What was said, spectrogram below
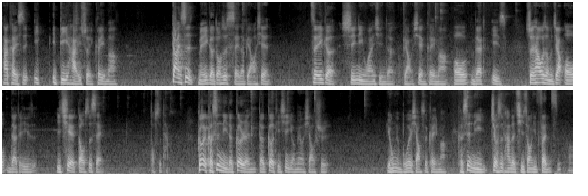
它可以是一一滴海水，可以吗？但是每一个都是谁的表现？这一个心灵完形的表现，可以吗？All that is，所以它为什么叫 All that is？一切都是谁？都是他。各位，可是你的个人的个体性有没有消失？永远不会消失，可以吗？可是你就是他的其中一份子啊。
